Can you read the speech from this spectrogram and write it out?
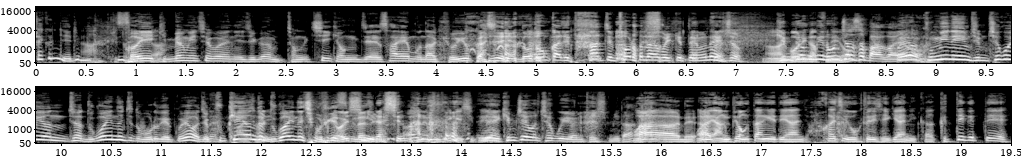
최근 일입니다. 아? 거의 김병민 최고위원이 지금 정치, 경제, 사회 문화, 교육까지 노동까지 다 지금 토론하고 있기 때문에 그렇죠. 아, 김병민. 혼자서 막아요. 왜냐면 국민의힘 지금 최고위원 제가 누가 있는지도 모르겠고요. 이제 네. 국회의원들 아, 누가 있는지 모르겠습니다. 열심히. 일하시는 많은 분들이 계시고요. 예, 김재원 최고위원 계십니다. 워낙, 아, 네. 워낙 아. 양평 땅에 대한 여러 가지 의혹들이 제기하니까 그때 그때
